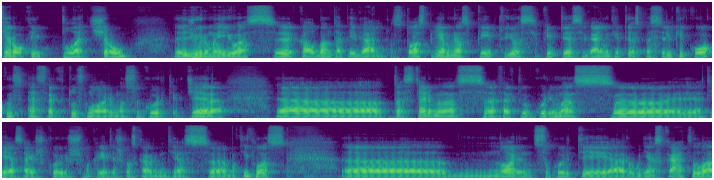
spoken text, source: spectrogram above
gerokai plačiau žiūrima į juos, kalbant apie įgalintus. Tos priemonės, kaip tu, juos, kaip tu jas įgalini, kaip tu jas pasilki, kokius efektus norima sukurti. Čia yra uh, tas terminas efektų kūrimas, uh, atėjęs aišku iš vakarietiškos karo minties mokyklos, uh, norint sukurti ar ugnies katilą,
